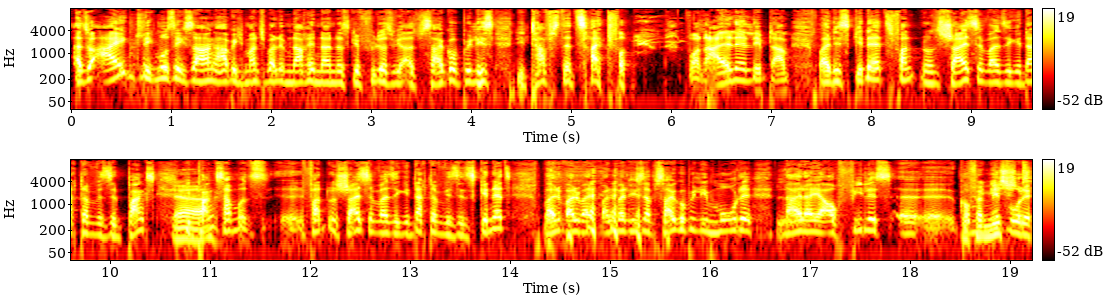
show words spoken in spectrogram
Also eigentlich muss ich sagen, habe ich manchmal im Nachhinein das Gefühl, dass wir als Psychobillies die toughste Zeit von von allen erlebt haben, weil die Skinheads fanden uns scheiße, weil sie gedacht haben, wir sind Punks. Ja. Die Punks haben uns, äh, fanden uns scheiße, weil sie gedacht haben, wir sind Skinheads, weil, weil, weil, weil bei dieser Psychobilly-Mode leider ja auch vieles äh, äh, kombiniert vermischt. wurde.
